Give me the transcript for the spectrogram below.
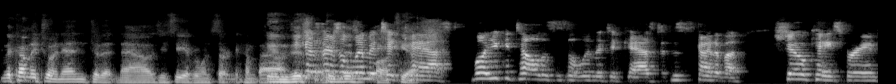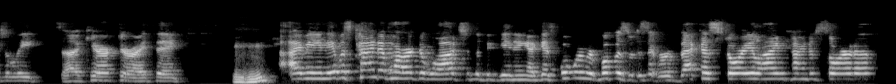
they're coming to an end to it now, as you see everyone's starting to come back. In this- Because there's a this limited block, yes. cast. Well, you can tell this is a limited cast, and this is kind of a showcase for Angelique's uh, character, I think. Mm-hmm. I mean, it was kind of hard to watch in the beginning. I guess what were what was is it Rebecca's storyline, kind of, sort of?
